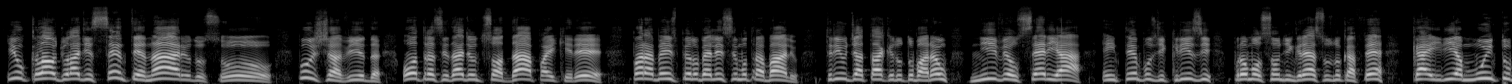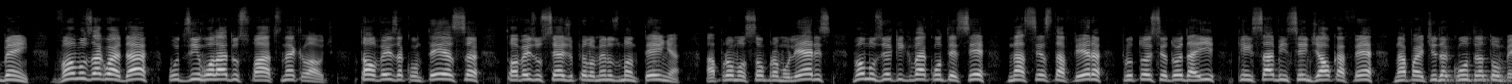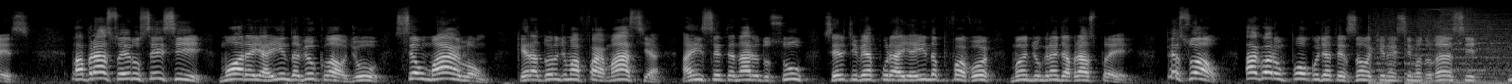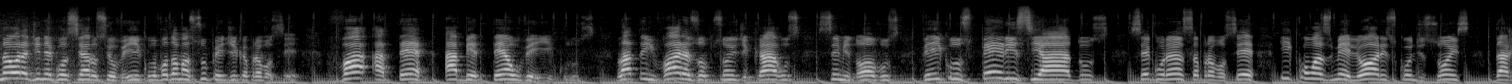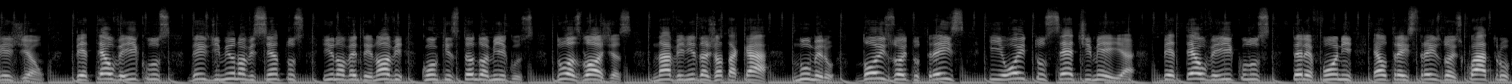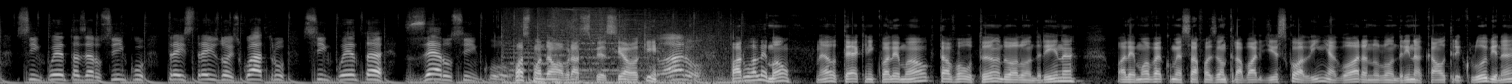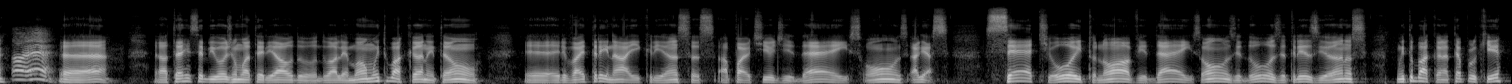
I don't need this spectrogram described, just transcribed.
E o Cláudio lá de Centenário do Sul. Puxa vida, outra cidade onde só dá para querer. Parabéns pelo belíssimo trabalho. Trio de ataque do Tubarão, nível Série A. Em tempos de crise, promoção de ingressos no café cairia muito bem. Vamos aguardar o desenrolar dos fatos, né, Cláudio? Talvez aconteça, talvez o Sérgio pelo menos mantenha a promoção para mulheres. Vamos ver o que, vai acontecer na sexta-feira para o torcedor daí, quem sabe incendiar o café na partida contra a Tombense. Um abraço aí, não sei se mora aí ainda, viu, Cláudio? O seu Marlon, que era dono de uma farmácia aí em Centenário do Sul. Se ele estiver por aí ainda, por favor, mande um grande abraço para ele. Pessoal, Agora um pouco de atenção aqui no Em Cima do Lance. Na hora de negociar o seu veículo, vou dar uma super dica para você. Vá até a Betel Veículos. Lá tem várias opções de carros seminovos, veículos periciados, segurança para você e com as melhores condições da região. Betel Veículos desde 1999 conquistando amigos. Duas lojas na Avenida JK, número 283 e 876. Betel Veículos, telefone é o 3324 5005, 3324 5005. Posso mandar um abraço especial aqui? Claro. Para o alemão, né? O técnico alemão que está voltando a Londrina. O alemão vai começar a fazer um trabalho de escolinha agora no Londrina Country Club, né? Ah, é? É. Eu até recebi hoje um material do, do alemão muito bacana, então é, ele vai treinar aí crianças a partir de 10, 11, aliás, 7, 8, 9, 10, 11, 12, 13 anos. Muito bacana, até porque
